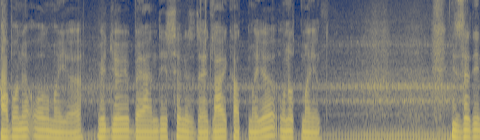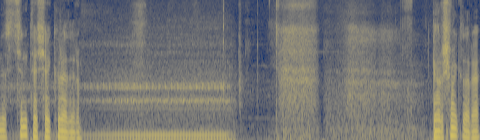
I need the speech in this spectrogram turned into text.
Abone olmayı, videoyu beğendiyseniz de like atmayı unutmayın. İzlediğiniz için teşekkür ederim. Görüşmek üzere.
